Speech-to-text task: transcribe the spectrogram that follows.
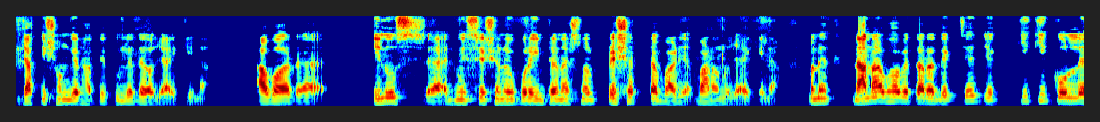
জাতিসংঘের হাতে তুলে দেওয়া যায় কিনা। আবার ইনুস অ্যাডমিনিস্ট্রেশনের উপরে ইন্টারন্যাশনাল প্রেশারটা বাড়ানো যায় কিনা। মানে নানাভাবে তারা দেখছে যে কি কি করলে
